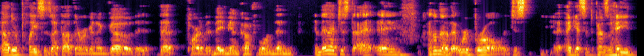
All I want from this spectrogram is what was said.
other places I thought they were going to go that that part of it made me uncomfortable, and then. And then I just, I, eh, I don't know that word brawl. It just, I guess it depends on how you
